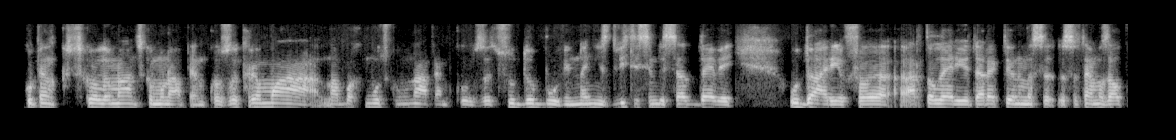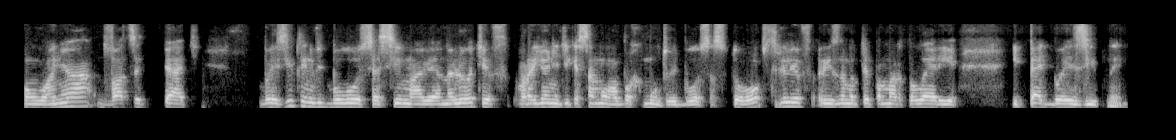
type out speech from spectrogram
Куп'янсько-Лиманському напрямку. Зокрема, на Бахмутському напрямку за цю добу він наніс 279 ударів е, артилерією та реактивними системами залпового вогня, 25 Боєзіткнень відбулося сім авіанальотів. В районі тільки самого Бахмуту відбулося 100 обстрілів різними типами артилерії і 5 боєзіткнень.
